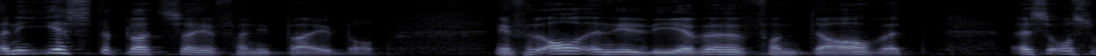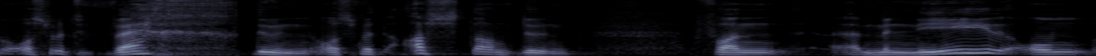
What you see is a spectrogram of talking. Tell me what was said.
in die eerste bladsye van die Bybel en veral in die lewe van Dawid is ons ons moet wegdoen, ons moet afstand doen van 'n manier om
